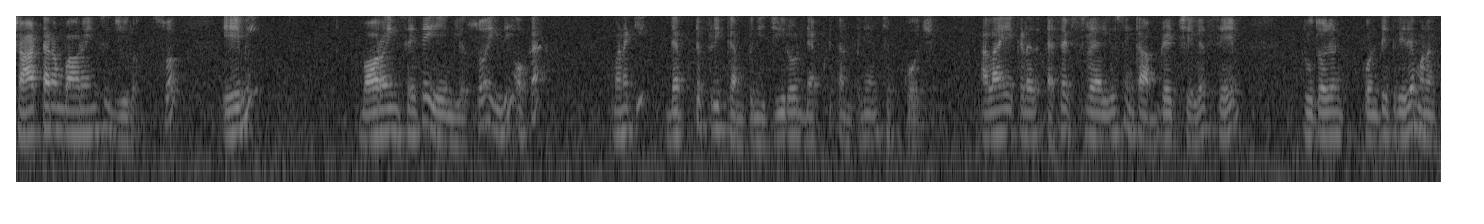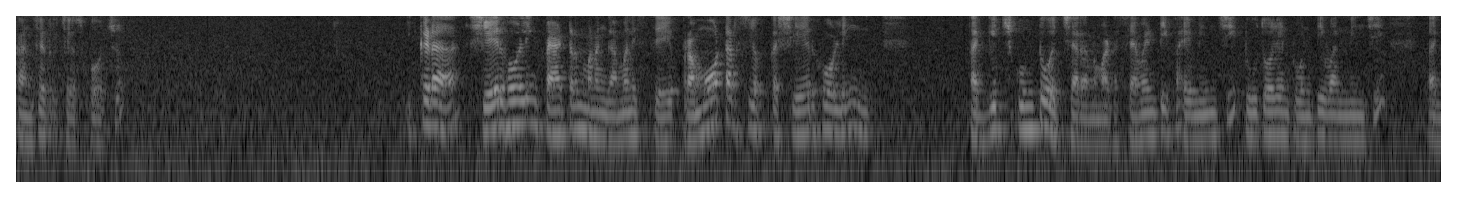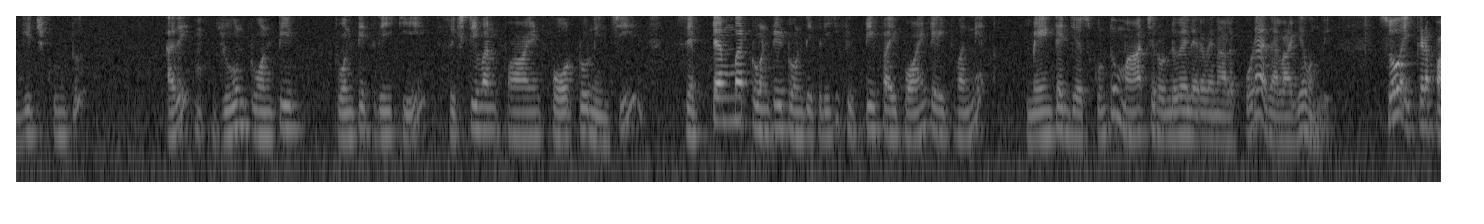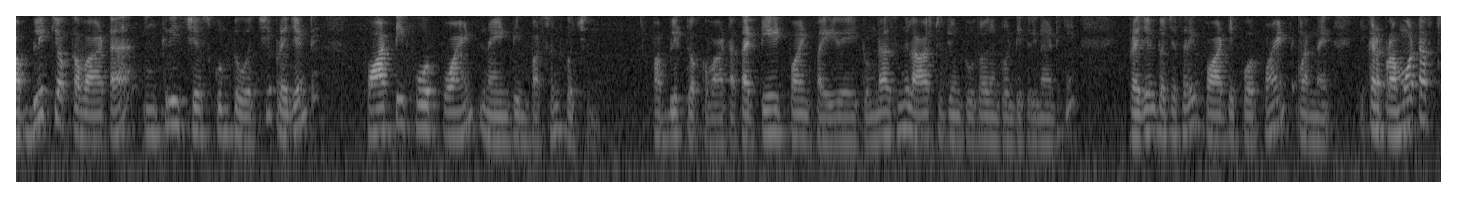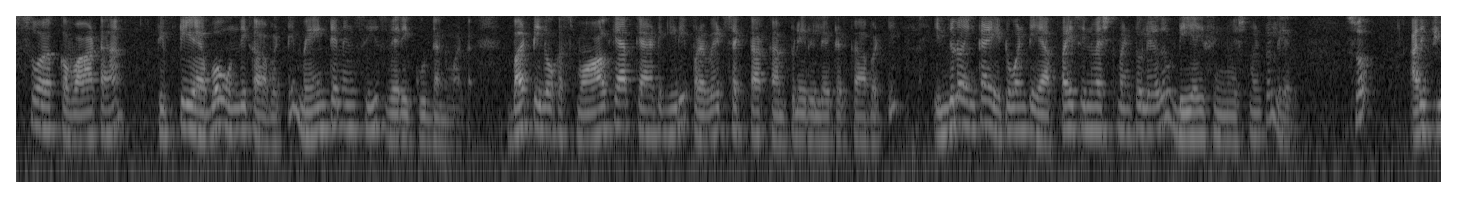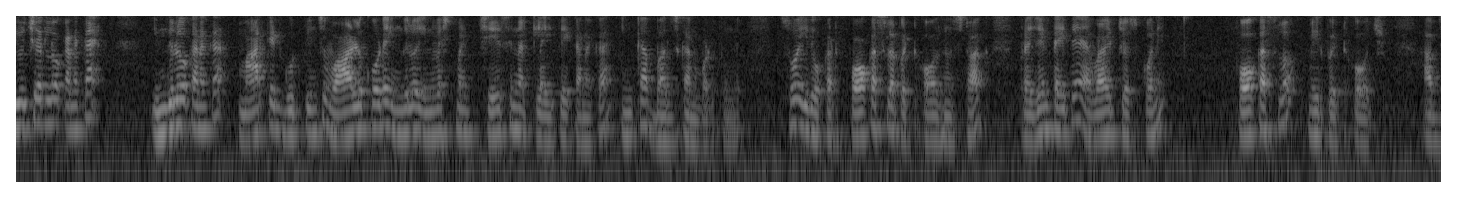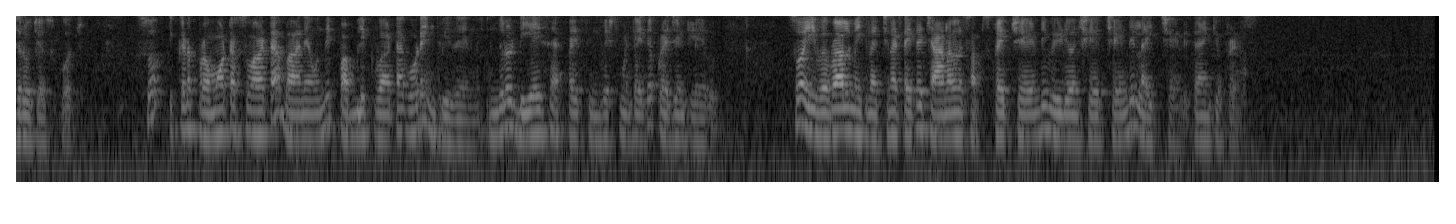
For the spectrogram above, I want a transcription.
short term borrowings zero. So ఏమి? బారోయింగ్స్ అయితే ఏం లేవు. సో ఇది ఒక మనకి డెప్ట్ ఫ్రీ కంపెనీ జీరో డెప్ట్ కంపెనీ అని చెప్పుకోవచ్చు. అలాగే ఇక్కడ అసెట్స్ వాల్యూస్ ఇంకా అప్డేట్ చేయలేదు. సేమ్ టూ థౌజండ్ ట్వంటీ త్రీదే మనం కన్సిడర్ చేసుకోవచ్చు. ఇక్కడ షేర్ హోల్డింగ్ ప్యాటర్న్ మనం గమనిస్తే ప్రమోటర్స్ యొక్క షేర్ హోల్డింగ్ తగ్గించుకుంటూ వచ్చారనమాట సెవెంటీ ఫైవ్ నుంచి టూ థౌజండ్ ట్వంటీ వన్ నుంచి తగ్గించుకుంటూ అది జూన్ ట్వంటీ ట్వంటీ త్రీకి sixty one point four two నుంచి సెప్టెంబర్ ట్వంటీ ట్వంటీ త్రీకి ఫిఫ్టీ ఫైవ్ పాయింట్ ఎయిట్ వన్ని మెయింటైన్ చేసుకుంటూ మార్చి రెండు వేల ఇరవై నాలుగు కూడా అది అలాగే ఉంది. సో ఇక్కడ పబ్లిక్ యొక్క వాటా ఇంక్రీజ్ చేసుకుంటూ వచ్చి present forty four point nineteen పర్సెంట్కి వచ్చింది. పబ్లిక్ యొక్క వాటా thirty eight point five eight ఉండాల్సింది last June two thousand twenty three నాటికి. ప్రజెంట్ వచ్చేసరికి forty four point one nine. ఇక్కడ ప్రమోటర్స్ యొక్క వాటా ఫిఫ్టీ అబోవ్ ఉంది కాబట్టి మెయింటెనెన్స్ ఈజ్ వెరీ గుడ్ అనమాట బట్ ఇది ఒక small cap category private sector company related కాబట్టి ఇందులో ఇంకా ఎటువంటి ఎఫ్ఐస్ ఇన్వెస్ట్మెంటు లేదు డిఐస్ ఇన్వెస్ట్మెంటు లేదు. సో అది ఫ్యూచర్లో కనుక ఇందులో కనుక మార్కెట్ గుర్తించి వాళ్ళు కూడా ఇందులో ఇన్వెస్ట్మెంట్ చేసినట్లయితే కనుక ఇంకా బజ్ కనబడుతుంది. సో ఇది ఒకటి ఫోకస్లో పెట్టుకోవాల్సిన స్టాక్. ప్రజెంట్ అయితే అవాయిడ్ చేసుకొని ఫోకస్లో మీరు పెట్టుకోవచ్చు అబ్జర్వ్ చేసుకోవచ్చు. సో ఇక్కడ ప్రమోటర్స్ వాటా బాగానే ఉంది పబ్లిక్ వాటా కూడా ఇంక్రీజ్ అయింది. ఇందులో డిఐసిఎఫ్ఐస్ ఇన్వెస్ట్మెంట్ అయితే ప్రజెంట్ లేదు. సో ఈ వివరాలు మీకు నచ్చినట్టయితే ఛానల్ని సబ్స్క్రైబ్ చేయండి వీడియోని షేర్ చేయండి లైక్ చేయండి. Thank you friends.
